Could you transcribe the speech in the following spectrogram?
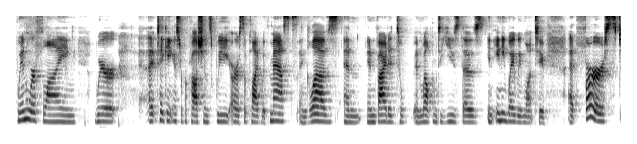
when we're flying, we're uh, taking extra precautions. We are supplied with masks and gloves and invited to and welcome to use those in any way we want to. At first,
